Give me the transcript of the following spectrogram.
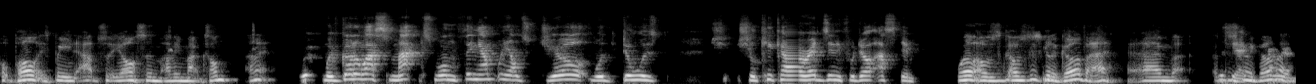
but Paul, it's been absolutely awesome having Max on, hasn't it? We've got to ask Max one thing, haven't we? Else Joe would do us. She'll kick our heads in if we don't ask him. Well, I was I was just going to go there. Um, I was just going to go there.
